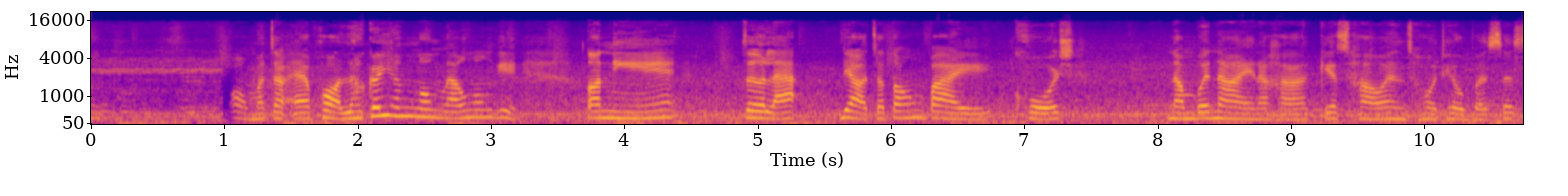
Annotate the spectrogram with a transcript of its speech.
ก ออกมาจากแอร์พอร์ตแล้วก็ยังงงแล้วงงอีก ตอนนี้เจอแล้ว เดี๋ยวจะต้องไปโคช number 9 นะคะ guest house and hotel buses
